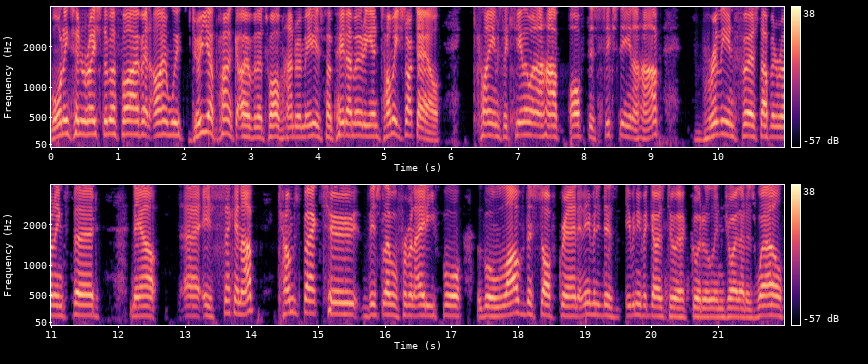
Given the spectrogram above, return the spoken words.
Mornington race number five, and I'm with Do Ya Punk over the 1200 metres for Peter Moody and Tommy Stockdale. Claims a kilo and a half off the 60 and a half. Brilliant first up and running third. Now uh, is second up. Comes back to this level from an 84. Will love the soft ground, and even if it does, even if it goes to a good, it'll enjoy that as well.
